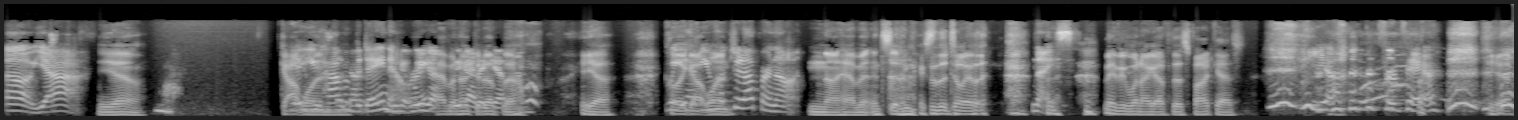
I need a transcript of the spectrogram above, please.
Oh yeah. yeah got Yeah, one you have a We bidet now, we got- right? we got- haven't hooked it up though yeah chloe Wait, have you one hooked it up or not? no i haven't it's sitting ah. next to the toilet Nice. maybe when i got off this podcast yeah, prepare. Yeah.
